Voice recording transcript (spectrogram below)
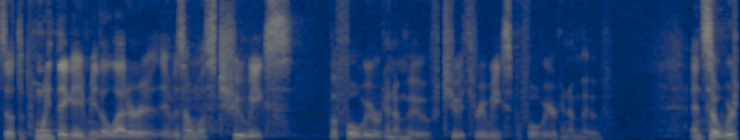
So at the point they gave me the letter, it was almost two weeks before we were going to move, two, three weeks before we were going to move. And so we're,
